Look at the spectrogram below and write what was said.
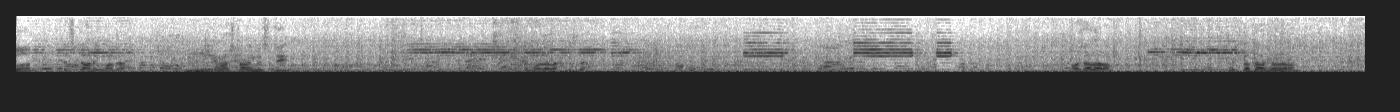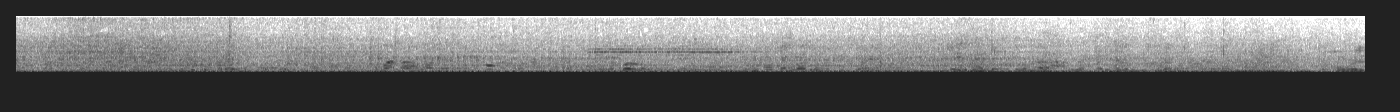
বল। অনেক মজা। আনারসটা অনেক মিষ্টি। মজা লাগতেছে। অসাধারণ। কথা অসাধারণ মোবাইল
